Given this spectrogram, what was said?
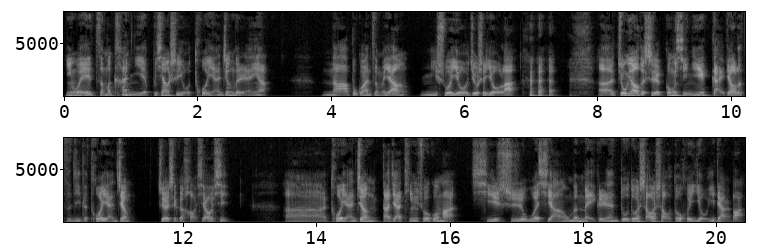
因为怎么看你也不像是有拖延症的人呀。那不管怎么样，你说有就是有了。呃，重要的是，恭喜你改掉了自己的拖延症，这是个好消息。啊，拖延症大家听说过吗？其实我想，我们每个人多多少少都会有一点吧。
